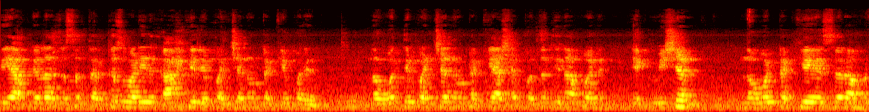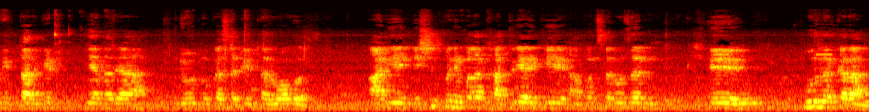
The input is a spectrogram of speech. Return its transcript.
ते आपल्याला जसं तर्कसवाडीनं काम केले पंच्याण्णव टक्केपर्यंत नव्वद ते पंच्याण्णव टक्के अशा पद्धतीनं आपण एक मिशन नव्वद टक्के सर आपण एक टार्गेट येणाऱ्या निवडणुकासाठी ठरवावं. आणि निश्चितपणे मला खात्री आहे की आपण सर्वजण हे पूर्ण कराल.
